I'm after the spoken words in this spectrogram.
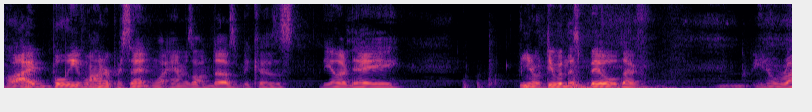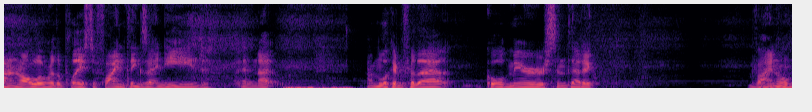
Well, I believe 100% in what Amazon does because the other day, you know, doing this build, I've, you know, running all over the place to find things I need. And I, I'm looking for that gold mirror synthetic vinyl.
